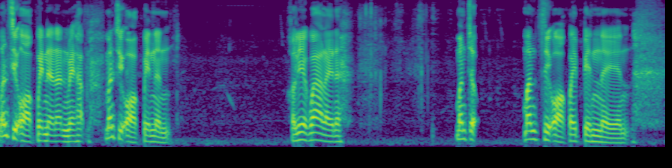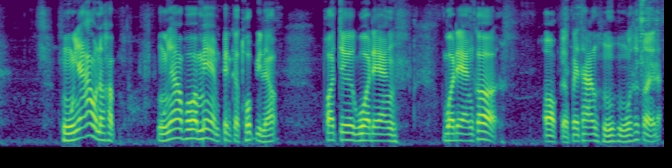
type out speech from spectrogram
มันสิออกเป็นอันนั้นไหมครับ มันสิออกเป็นอันเขาเรียกว่าอะไรนะ มันจะมันสิออกไปเป็นในหูยาวนะครับ หูยาวเพราะว่าแม่มันเป็นกระทบอยู่แล้ว พอเจอวัวแดงวัวแดงก็ออกจากไปทางหูหูสักหน่อยแล้ว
